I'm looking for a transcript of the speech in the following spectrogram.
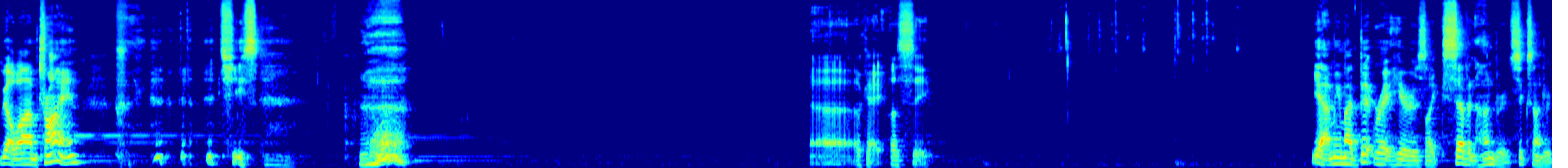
Well, I'm trying. Jeez. Uh, okay, let's see. Yeah, I mean, my bit rate here is like 700, 600.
